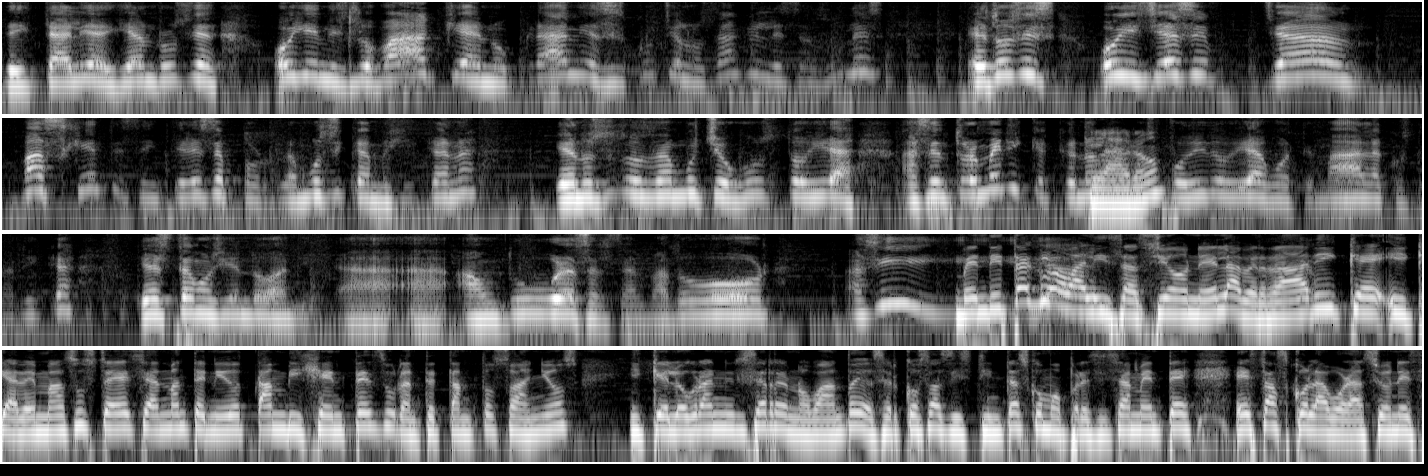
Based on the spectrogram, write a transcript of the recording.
de- Italia, allá en Rusia, oye, en Eslovaquia, en Ucrania, se escuchan Los Ángeles Azules. Entonces, oye, ya se, ya más gente se interesa por la música mexicana y a nosotros nos da mucho gusto ir a, a Centroamérica, que no Claro. hemos podido ir a Guatemala, Costa Rica, ya estamos yendo a, a- a Honduras, a El Salvador, así. Bendita globalización, ¿eh? la verdad, y que, y que además ustedes se han mantenido tan vigentes durante tantos años y que logran irse renovando y hacer cosas distintas como precisamente estas colaboraciones.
